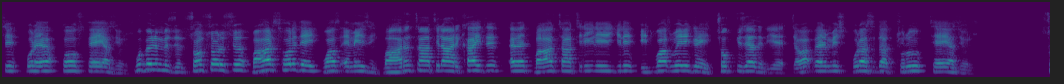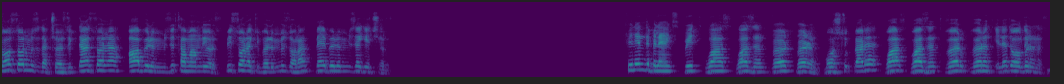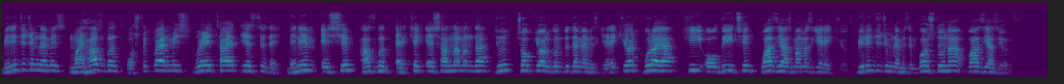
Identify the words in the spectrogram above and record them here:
gitmişti. Buraya false F yazıyoruz. Bu bölümümüzün son sorusu Bahar's holiday was amazing. Bahar'ın tatili harikaydı. Evet Bahar tatiliyle ilgili it was very great. Çok güzeldi diye cevap vermiş. Burası da true T yazıyoruz. Son sorumuzu da çözdükten sonra A bölümümüzü tamamlıyoruz. Bir sonraki bölümümüz olan B bölümümüze geçiyoruz. Fill in the blanks with was, wasn't, were, weren't. Boşlukları was, wasn't, were, weren't ile doldurunuz. Birinci cümlemiz My husband boşluk vermiş very tired yesterday. Benim eşim husband erkek eş anlamında dün çok yorgundu dememiz gerekiyor. Buraya he olduğu için was yazmamız gerekiyor. Birinci cümlemizin boşluğuna was yazıyoruz.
